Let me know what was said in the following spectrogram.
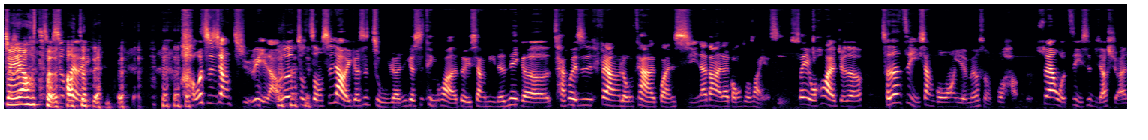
非要扯到这两个？好，我只是这样举例啦。我说总总是要有一个是主人，一个是听话的对象，你的那个才会是非常融洽的关系。那当然在工作上也是。所以我后来觉得承认自己像国王也没有什么不好的，虽然我自己是比较喜欢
